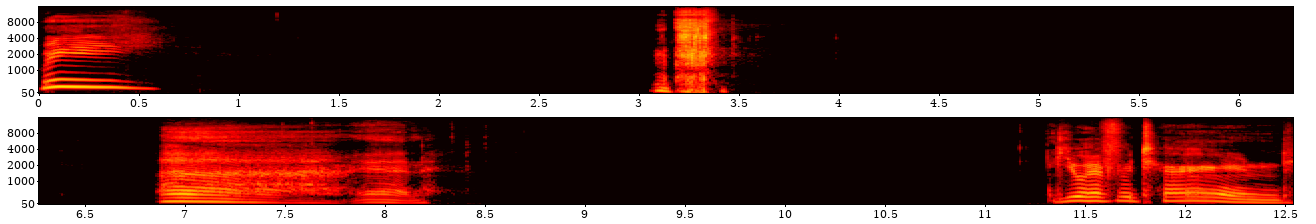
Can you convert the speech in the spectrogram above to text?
Whee! Ah, man. You have returned.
